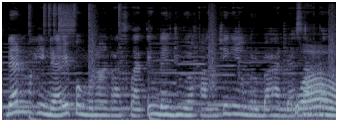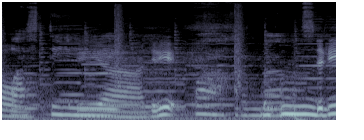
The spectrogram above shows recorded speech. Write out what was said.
dan menghindari penggunaan resleting dan juga kancing yang berbahan dasar dari Wow. plastik. Iya, jadi Wah keren banget. mm, jadi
